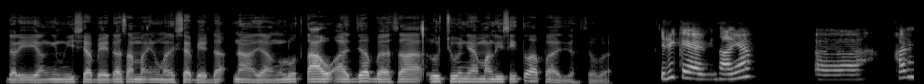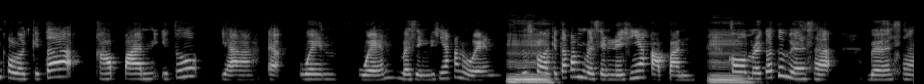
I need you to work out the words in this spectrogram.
dari yang Indonesia beda sama yang Malaysia beda. Nah, yang lu tahu aja bahasa lucunya Malaysia itu apa aja coba? jadi kayak misalnya eh kan kalau kita kapan itu ya eh, when when bahasa Inggrisnya kan when terus kalau Hmm. kita kan bahasa Indonesianya kapan Hmm. kalau mereka tuh bahasa bahasa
